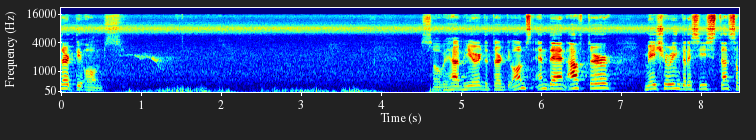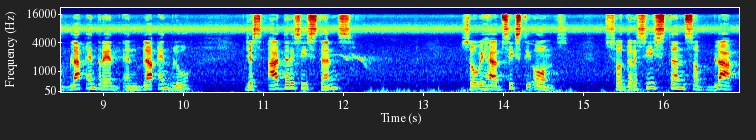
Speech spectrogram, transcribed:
30 ohms. So we have here the 30 ohms and then after measuring the resistance of black and red and black and blue, just add the resistance. So we have 60 ohms. So the resistance of black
